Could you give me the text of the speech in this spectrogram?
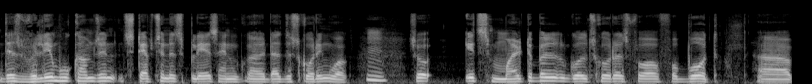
there's William who comes in, steps in his place, and uh, does the scoring work. So it's multiple goal scorers for for both. Uh,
